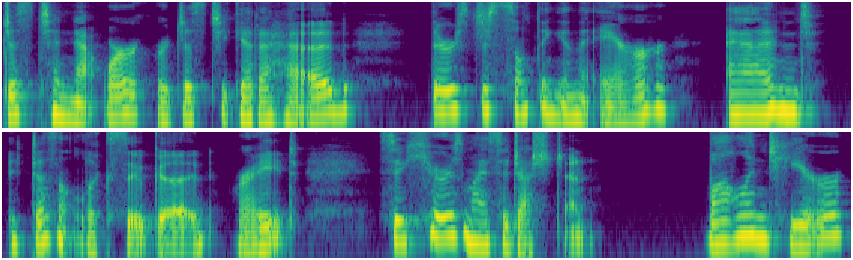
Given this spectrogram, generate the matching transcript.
just to network or just to get ahead. There's just something in the air and it doesn't look so good, right? So here's my suggestion. Volunteer,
